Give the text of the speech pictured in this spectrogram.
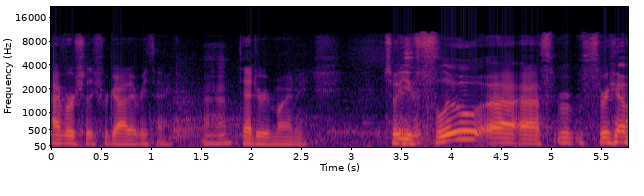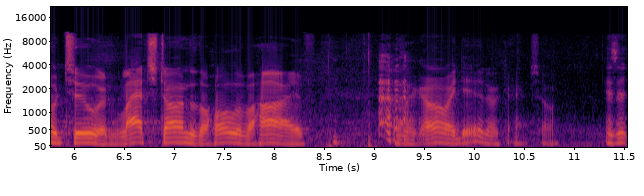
I virtually forgot everything. They had to remind me. So you flew uh, uh, th- 302 and latched onto the hull of a hive. I was like, oh, I did? Okay. So Is it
